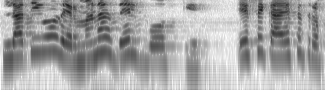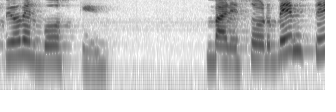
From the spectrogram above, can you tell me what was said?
látigo de hermanas del bosque, SKS trofeo del bosque. Vale, sorbente,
